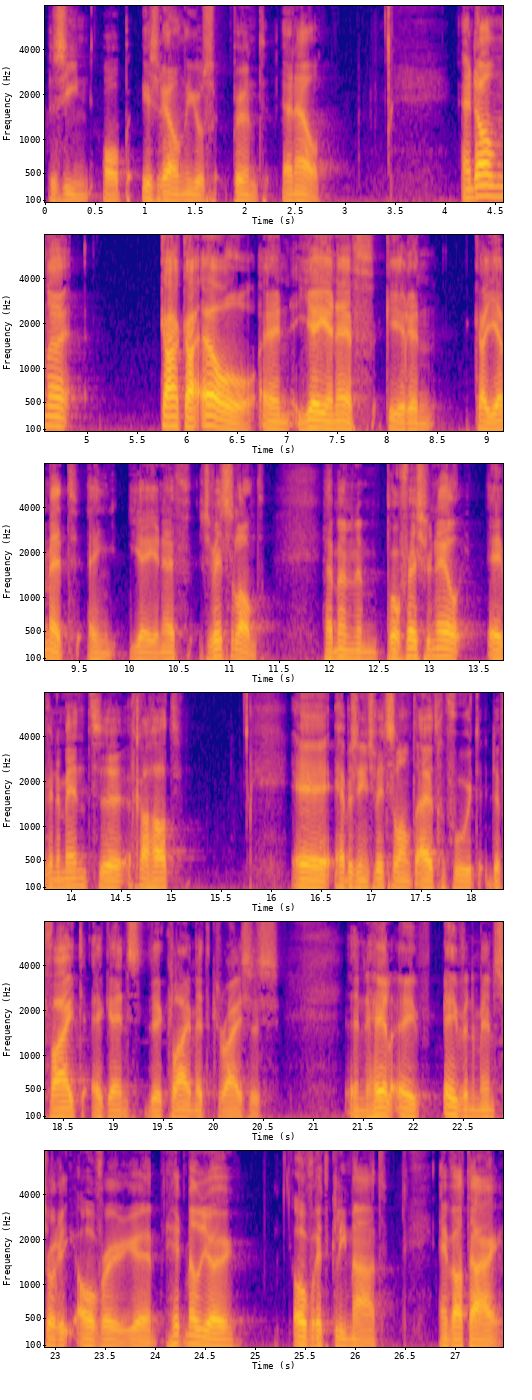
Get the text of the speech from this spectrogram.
zien op israelnieuws.nl. En dan KKL en JNF keren Kajemet en JNF Zwitserland hebben een professioneel evenement uh, gehad. Uh, hebben ze in Zwitserland uitgevoerd. The Fight Against the Climate Crisis. Een heel ev evenement sorry, over uh, het milieu, over het klimaat en wat daar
